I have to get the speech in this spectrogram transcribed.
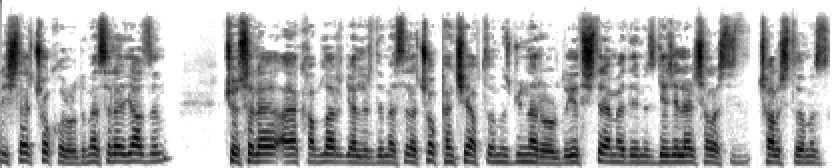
işler çok olurdu. Mesela yazın kösele ayakkabılar gelirdi. Mesela çok pençe yaptığımız günler olurdu. Yetiştiremediğimiz, geceleri çalıştı- çalıştığımız,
